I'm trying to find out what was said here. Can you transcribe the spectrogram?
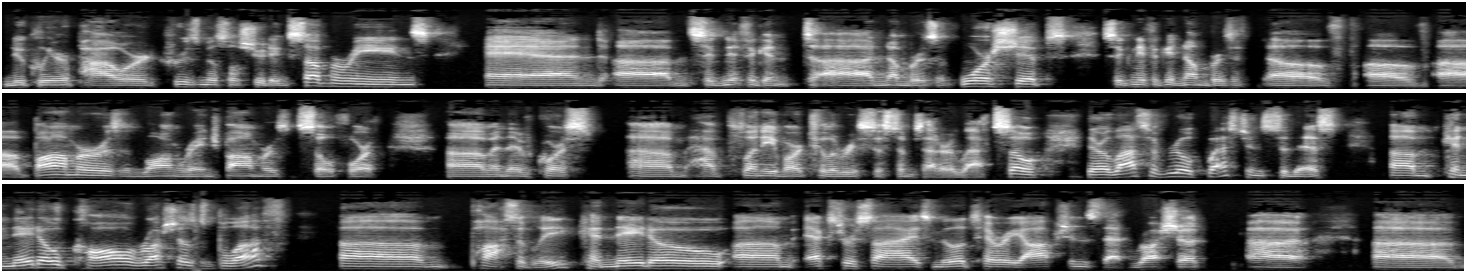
nuclear powered cruise missile shooting submarines and um, significant uh, numbers of warships, significant numbers of, of, of uh, bombers and long range bombers and so forth. Um, and they, of course, um, have plenty of artillery systems that are left. So there are lots of real questions to this. Um, can NATO call Russia's bluff? Um, possibly. Can NATO um, exercise military options that Russia uh, uh,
